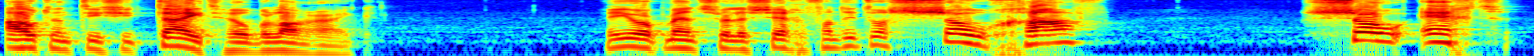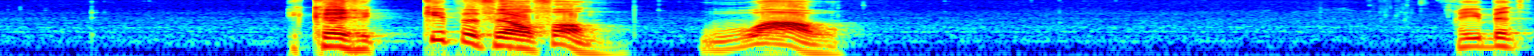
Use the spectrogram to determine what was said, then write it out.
authenticiteit heel belangrijk. Je hoort mensen willen zeggen van dit was zo gaaf, zo echt. Ik kreeg er kippenvel van. Wauw. Je bent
